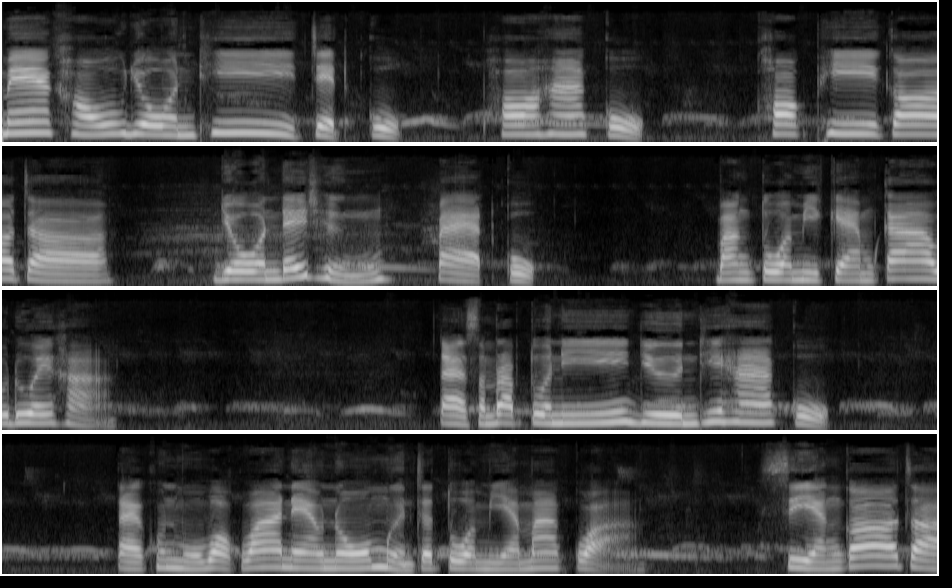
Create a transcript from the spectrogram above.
แม่เขาโยนที่เจ็ดกุก พ่อห้ากุก คอกพี่ก็จะโยนได้ถึงแปดกุก บางตัวมีแกมเก้าด้วยค่ะ แต่สำหรับตัวนี้ยืนที่ห้ากุก แต่คุณหมูบอกว่าแนวโน้มเหมือนจะตัวเมียมากกว่า เสียงก็จะ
